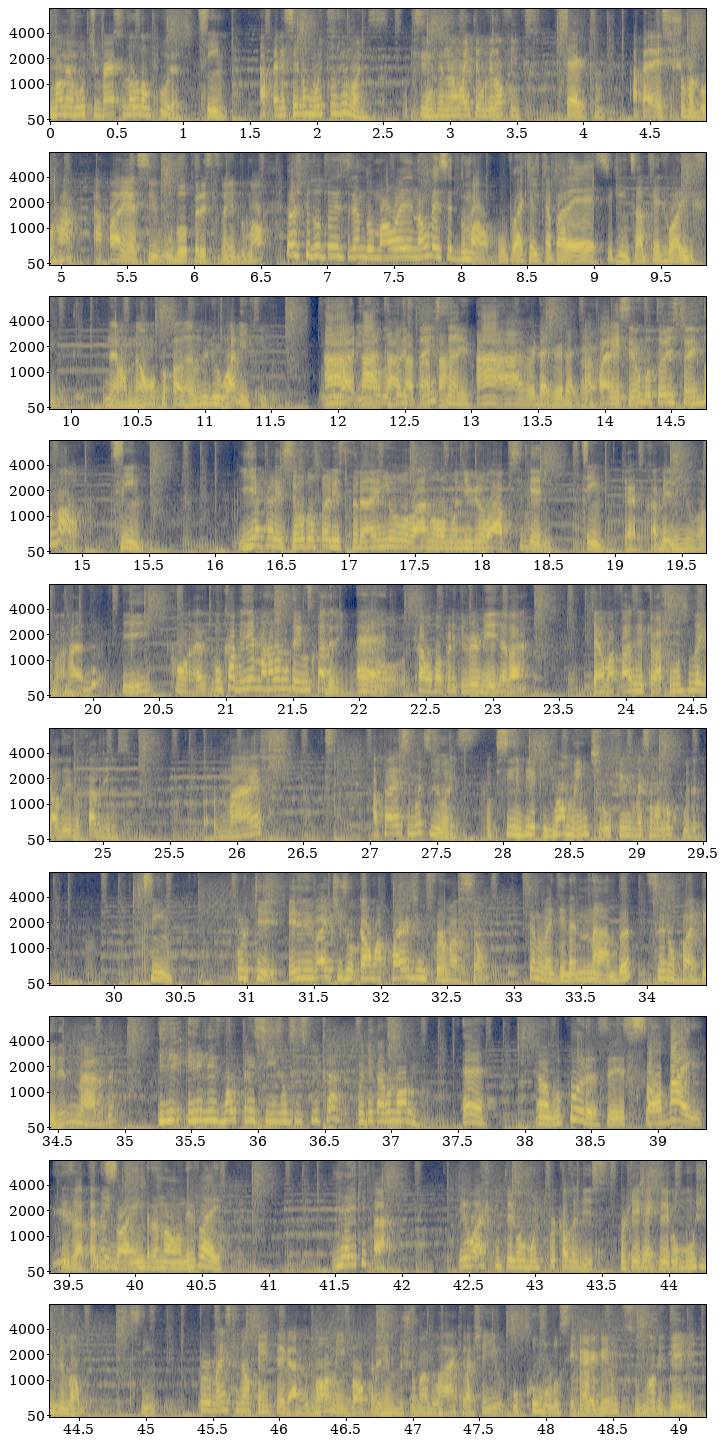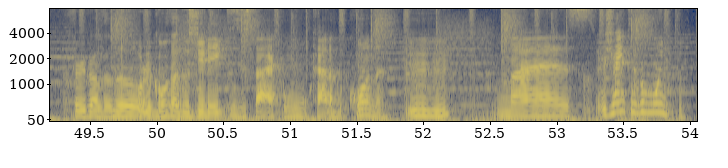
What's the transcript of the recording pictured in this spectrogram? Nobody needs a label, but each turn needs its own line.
O nome é Multiverso da Loucura.
Sim,
Apareceram muitos vilões, o que significa que não vai ter um vilão fixo.
certo.
Aparece Shuma Gohan, aparece o Doutor Estranho do Mal.
Eu acho que o Doutor Estranho do Mal, ele não vai ser do mal. O- Aquele que aparece, quem sabe que é de Warif.
Não, não tô falando de Warif. O de
Ah,
Warif é
tá,
o
tá,
Doutor
tá, tá,
Estranho
tá.
Estranho.
Ah, ah, verdade, verdade. é.
Apareceu o Doutor Estranho do Mal.
Sim,
E apareceu o Doutor Estranho lá no, no nível ápice dele.
sim.
Que é com o cabelinho amarrado e com. O cabelinho amarrado não tem nos quadrinhos,
É.
né? O- Com a roupa preta e vermelha lá, que é uma fase que eu acho muito legal dele nos quadrinhos. Mas aparecem muitos vilões, o que significa que realmente o filme vai ser uma loucura.
Sim.
Porque ele vai te jogar uma parte de informação,
Você não vai entender nada.
você não vai entender nada, e eles não precisam se explicar, porque tá no nome.
É, é uma loucura. Você só vai.
Exatamente.
Você só entra na onda e vai.
E aí que tá. Eu acho que entregou muito por causa disso, porque já entregou um monte de vilão.
Sim.
Por mais que não tenha entregado o nome, igual por exemplo do Shuma Gohan, que eu achei o cúmulo ser gargantos, o nome dele,
Por conta do.
por conta dos direitos estar com o cara do Conan,
Uhum.
mas já entregou muito.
